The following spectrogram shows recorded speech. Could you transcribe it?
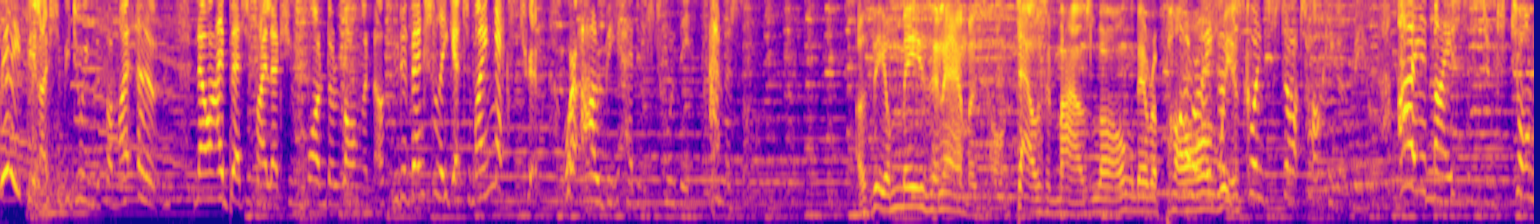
really feel I should be doing this on my own. Now, I bet if I let you wander long enough, you'd eventually get to my next trip, where I'll be headed to the Amazon. Of the amazing Amazon, thousand miles long, thereupon All right, I'm just going to start talking over you. I and my assistant, John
